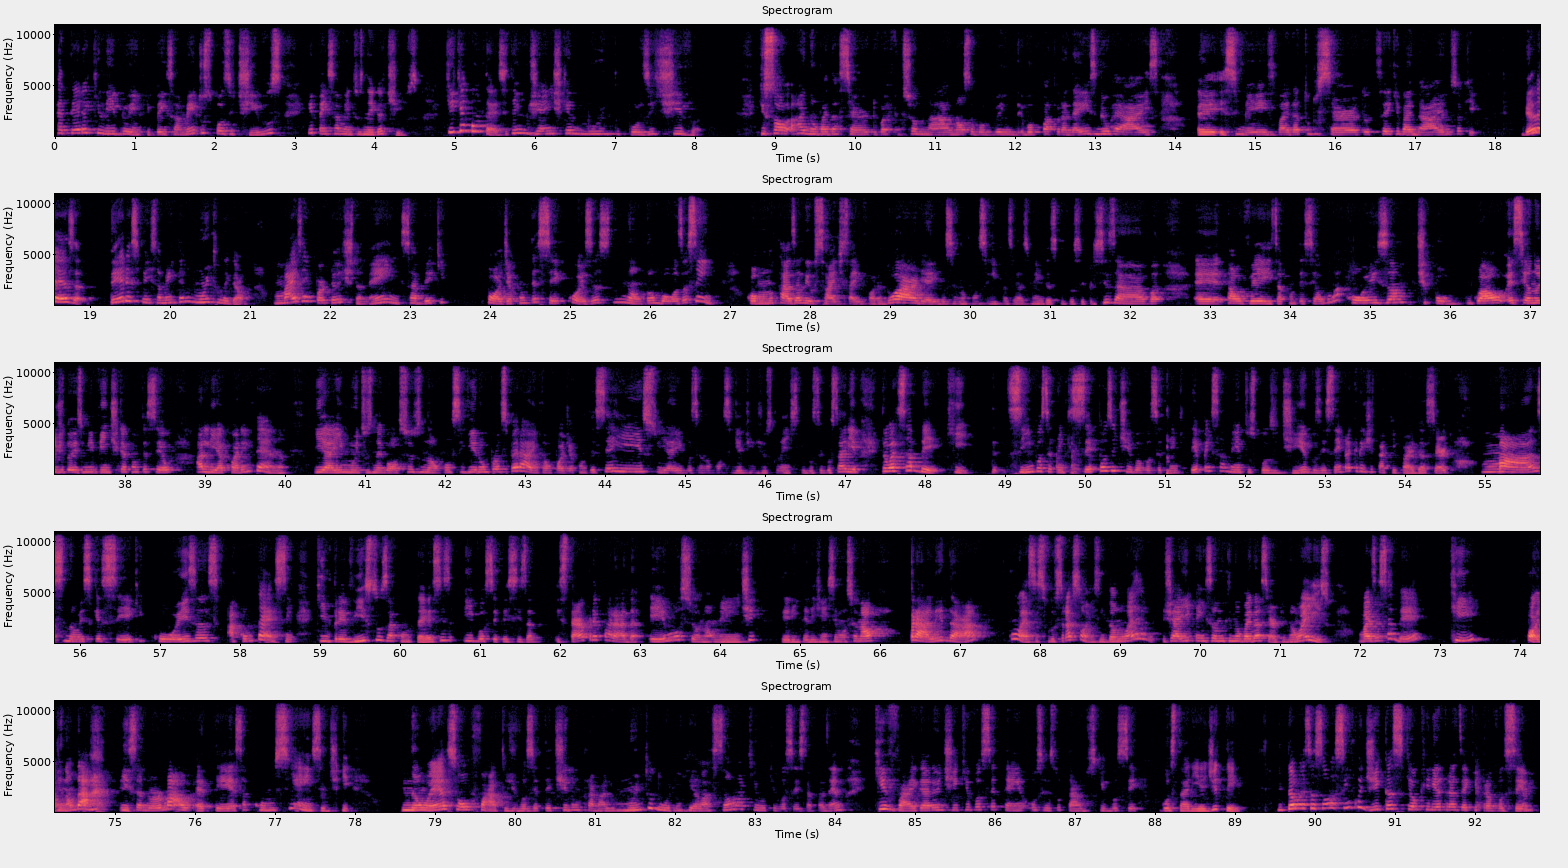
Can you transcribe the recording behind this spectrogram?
É ter equilíbrio entre pensamentos positivos e pensamentos negativos. O que, que acontece? Tem gente que é muito positiva, que só, ai, ah, não vai dar certo, vai funcionar, nossa, eu vou, vender, eu vou faturar 10 mil reais, é, esse mês, vai dar tudo certo, eu sei que vai dar e não sei o quê. Beleza, ter esse pensamento é muito legal, mas é importante também saber que pode acontecer coisas não tão boas assim. Como no caso ali, o site sair fora do ar e aí você não conseguir fazer as vendas que você precisava. É, talvez acontecer alguma coisa, tipo, igual esse ano de 2020 que aconteceu ali a quarentena. E aí muitos negócios não conseguiram prosperar. Então pode acontecer isso, e aí você não conseguir atingir os clientes que você gostaria. Então é saber que sim, você tem que ser positiva, você tem que ter pensamentos positivos e sempre acreditar que vai dar certo, mas não esquecer que coisas acontecem, que imprevistos acontecem e você precisa estar preparada emocionalmente, ter inteligência emocional para lidar com essas frustrações. Então não é já ir pensando que não vai dar certo, não é isso, mas é saber que pode não dar. Isso é normal, é ter essa consciência de que não é só o fato de você ter tido um trabalho muito duro em relação àquilo que você está fazendo que vai garantir que você tenha os resultados que você gostaria de ter. Então, essas são as cinco dicas que eu queria trazer aqui para você,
